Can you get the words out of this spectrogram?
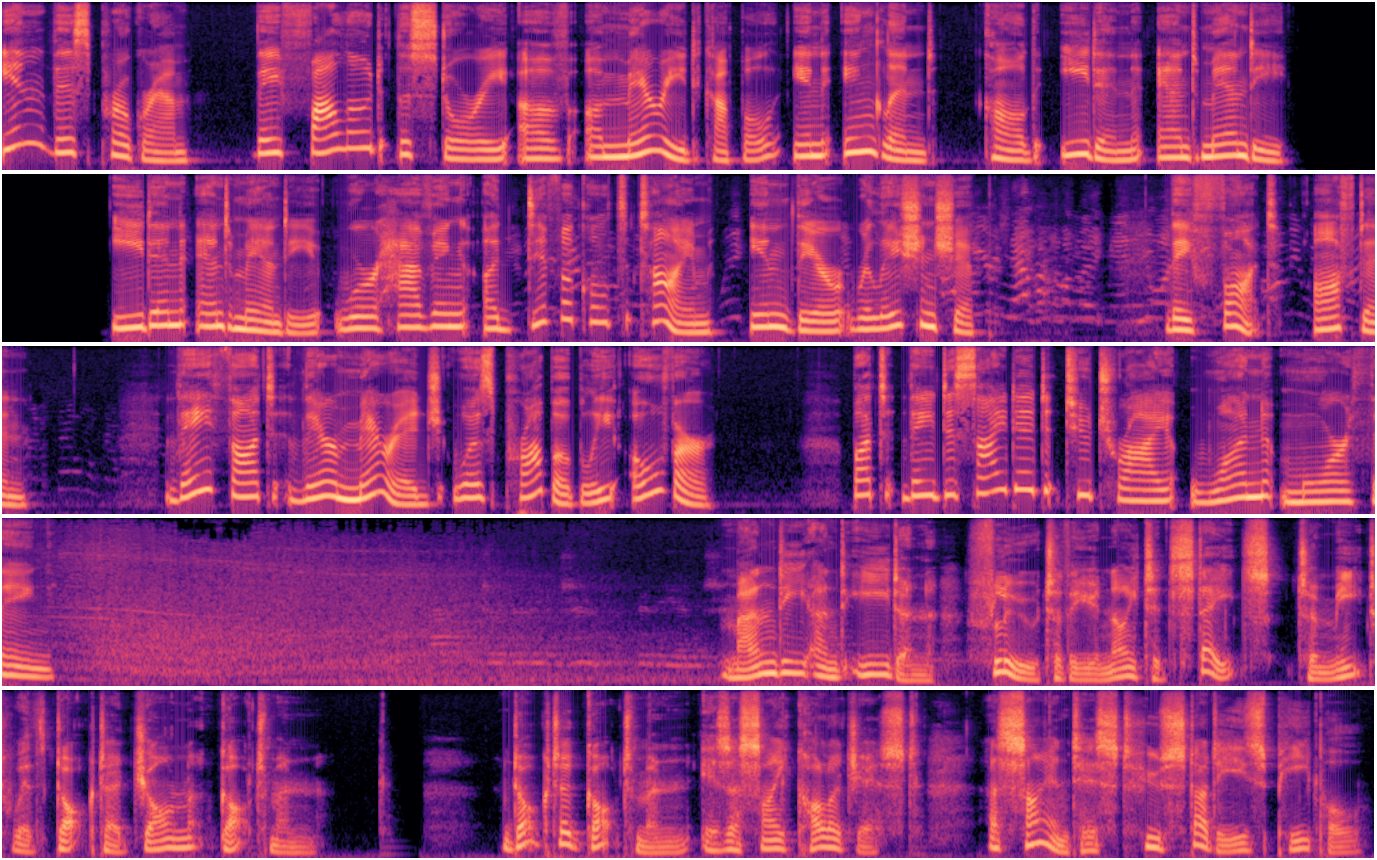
In this program, they followed the story of a married couple in England called Eden and Mandy. Eden and Mandy were having a difficult time in their relationship. They fought often. They thought their marriage was probably over but they decided to try one more thing. Mandy and Eden flew to the United States to meet with Dr. John Gottman. Dr. Gottman is a psychologist, a scientist who studies people.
